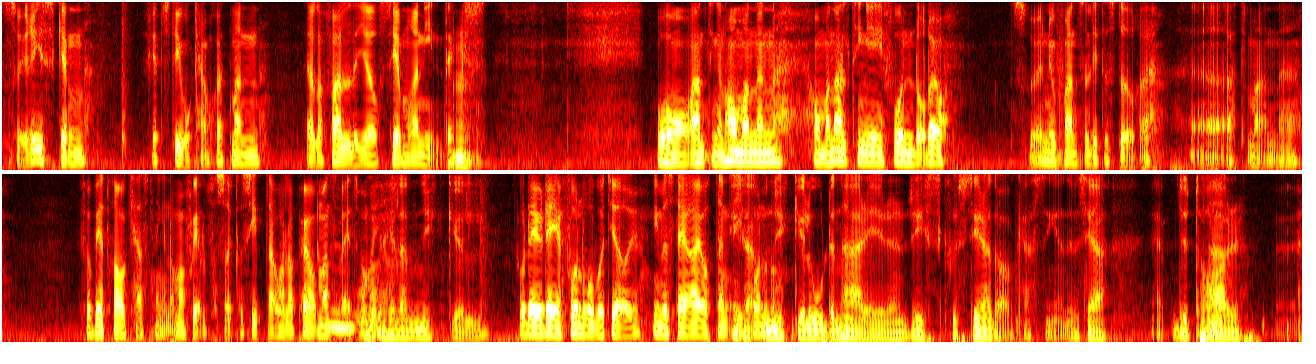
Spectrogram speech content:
så är risken rätt stor kanske att man i alla fall gör sämre än index. Och antingen har man, en, har man allting i fonder då så är nog chansen lite större eh, att man eh, får bättre avkastning än om man själv försöker sitta och hålla på om man inte Mm. vet vad man gör. hela nyckel, Och det är ju det en fondrobot gör ju, investerar åt den i exakt, och fonder. nyckelorden här är ju den riskjusterade avkastningen. Det vill säga, eh, du tar... eh,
